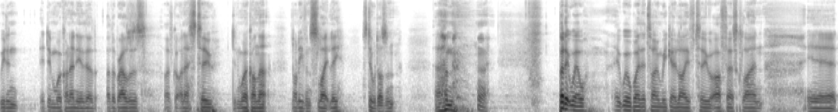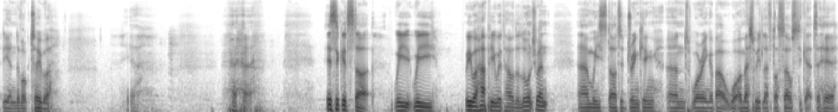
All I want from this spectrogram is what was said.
We didn't. It didn't work on any of the other browsers. I've got an S2. Didn't work on that. Not even slightly. Still doesn't. Um, but it will. It will by the time we go live to our first client at the end of October. Yeah. it's a good start. We, we, we were happy with how the launch went, and we started drinking and worrying about what a mess we'd left ourselves to get to here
